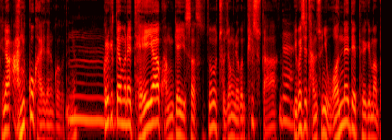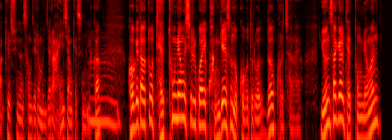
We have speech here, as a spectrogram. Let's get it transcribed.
그냥 안고 가야 되는 거거든요. 음. 그렇기 때문에 대야 관계에 있어서도 조정력은 필수다. 네. 이것이 단순히 원내 대표에게만 맡길 수 있는 성질의 문제는 아니지 않겠습니까? 음. 거기다가 또 대통령실과의 관계에서 놓고 보더라도 그렇잖아요. 윤석열 대통령은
